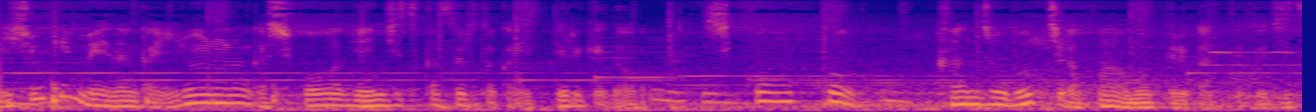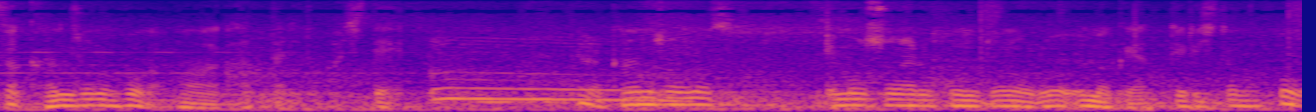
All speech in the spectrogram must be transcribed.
一生懸命なんかいろいろなんか思考が現実化するとか言ってるけど、ん思考と感情どっちがパワー持ってるかっていうと実は感情の方がパワーがあったりとかしてだうん。から感情のエモーショナルコントロールをうまくやってる人の方が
